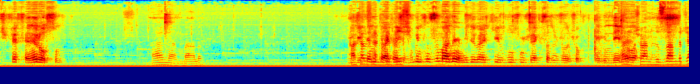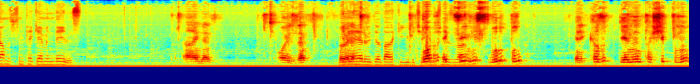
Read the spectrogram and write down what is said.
Şifre fener olsun. Aynen bağlı. Diyeceklerim Arkadaşlar bu bir kadar de arkadaşlar. beş- Bugün hızlı maden video belki uzun sürmüş veya kısa sürmüş olur çok emin değilim Yani ama şu an hızlandıracağımız için pek emin değiliz. aynen. O yüzden Yine böyle. her videodaki gibi Bu arada çekilişimiz var. eksiğin his bulup bulup yani kazıp yeniden taşıyıp bunu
